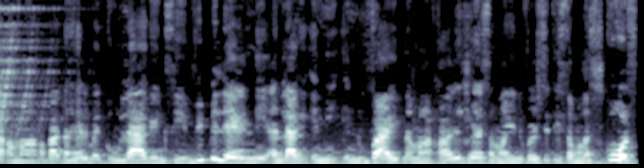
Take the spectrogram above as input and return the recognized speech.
magtataka mga kabatang helmet kung laging si VP Lenny ang laging ini-invite ng mga colleges, sa mga universities, sa mga schools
